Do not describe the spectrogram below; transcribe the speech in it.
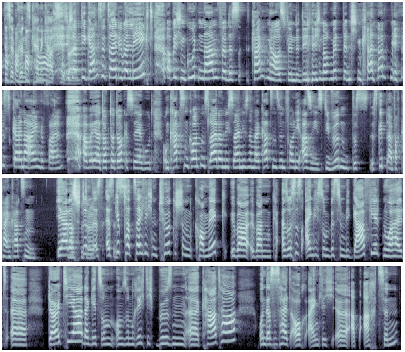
Deshalb können es keine Katzen sein. Ich habe die ganze Zeit überlegt, ob ich einen guten Namen für das Krankenhaus finde, den ich noch mitpinschen kann und mir ist keiner eingefallen. Aber ja, Dr. Dog ist sehr gut. Und Katzen konnten es leider nicht sein, weil Katzen sind voll die Assis. Die würden, das, es gibt einfach keinen Katzen. Ja, das Hospital. stimmt. Es, es gibt tatsächlich einen türkischen Comic über, über einen, also es ist eigentlich so ein bisschen wie Garfield, nur halt äh, dirtier. Da geht's um, um so einen richtig bösen äh, Kater. Und das ist halt auch eigentlich äh, ab 18.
